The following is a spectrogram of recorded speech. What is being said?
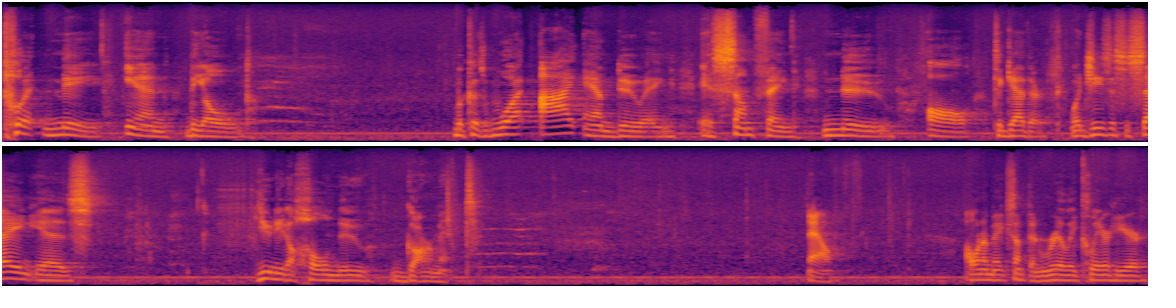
put me in the old because what I am doing is something new altogether. What Jesus is saying is, you need a whole new garment. Now, I want to make something really clear here.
